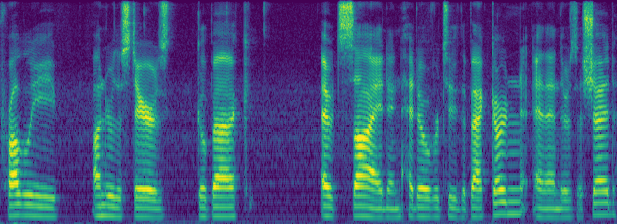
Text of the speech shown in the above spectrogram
probably under the stairs go back outside and head over to the back garden and then there's a shed.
